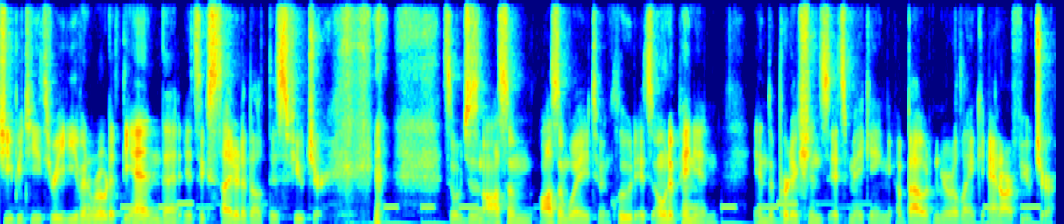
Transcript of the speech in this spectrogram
GPT-3 even wrote at the end that it's excited about this future. so which is an awesome awesome way to include its own opinion in the predictions it's making about Neuralink and our future.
